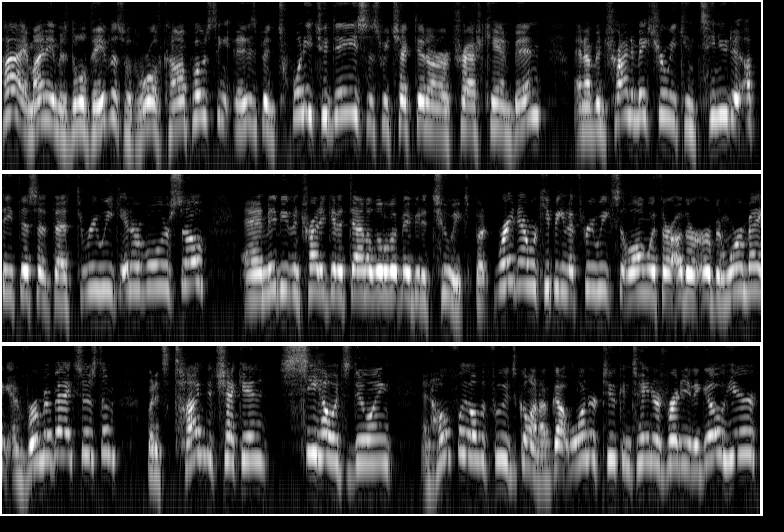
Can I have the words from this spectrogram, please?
Hi, my name is Noel Davis with World Composting, and it has been 22 days since we checked in on our trash can bin, and I've been trying to make sure we continue to update this at that three week interval or so, and maybe even try to get it down a little bit, maybe to two weeks. But right now we're keeping it at three weeks along with our other urban worm bag and VermiBag system, but it's time to check in, see how it's doing, and hopefully all the food's gone. I've got one or two containers ready to go here,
